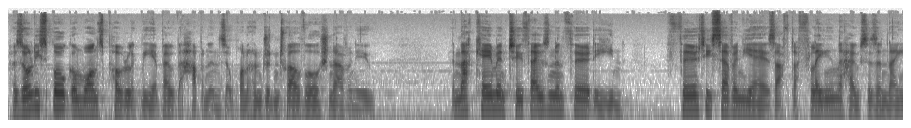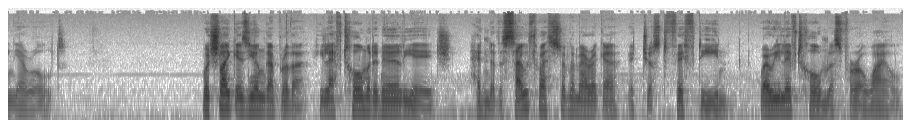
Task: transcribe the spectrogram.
has only spoken once publicly about the happenings at 112 Ocean Avenue, and that came in 2013, 37 years after fleeing the house as a nine year old. Much like his younger brother, he left home at an early age, heading to the southwest of America at just 15, where he lived homeless for a while.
